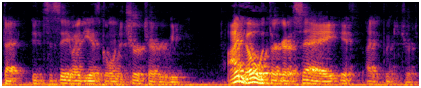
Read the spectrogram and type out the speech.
that it's the same idea as going to church every week. I know what they're gonna say if I went to church.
